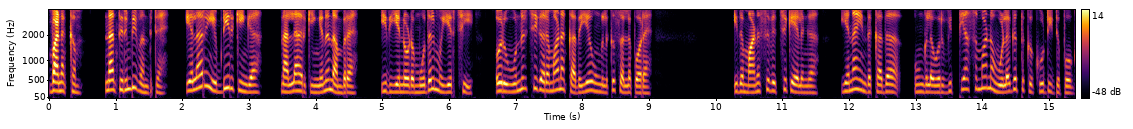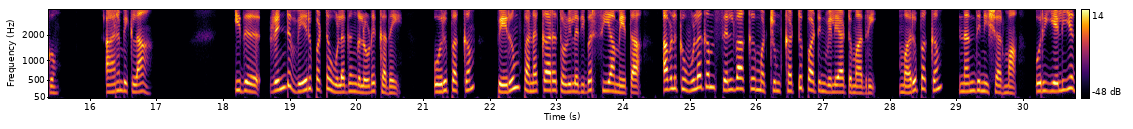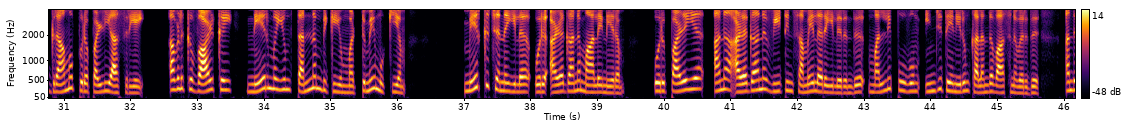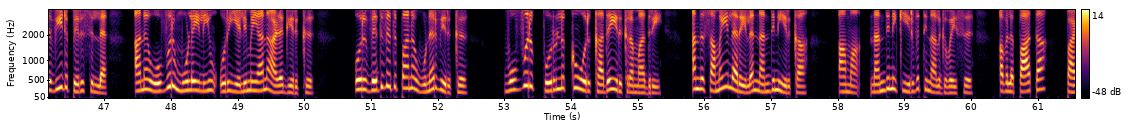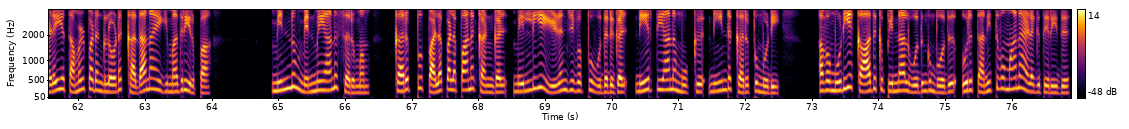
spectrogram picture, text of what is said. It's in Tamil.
வணக்கம். நான் திரும்பி வந்துட்டேன். எல்லாரும் எப்படி இருக்கீங்க? நல்லா இருக்கீங்கன்னு நம்புறேன். இது என்னோட முதல் முயற்சி. ஒரு உணர்ச்சிகரமான கதைய உங்களுக்கு சொல்லப் போறேன். இத மனசு வச்சு கேளுங்க. ஏன்னா இந்த கதை உங்கள ஒரு வித்தியாசமான உலகத்துக்கு கூட்டிட்டு போகும். ஆரம்பிக்கலாம். இது ரெண்டு வேறுபட்ட உலகங்களோட கதை. ஒரு பக்கம் பெரும் பணக்கார தொழிலதிபர் சியா மேத்தா. அவளுக்கு உலகம் செல்வாக்கு மற்றும் கட்டுப்பாட்டின் விளையாட்டு மாதிரி. மறுபக்கம் நந்தினி சர்மா ஒரு எளிய கிராமப்புற பள்ளி ஆசிரியை. அவளுக்கு வாழ்க்கை நேர்மையும் தன்னம்பிக்கையும் மட்டுமே முக்கியம். மேற்கு சென்னையில ஒரு அழகான மாலை நேரம். ஒரு பழைய ஆனா அழகான வீட்டின் சமையலறையிலிருந்து மல்லிப்பூவும் இஞ்சி தேநீரும் கலந்த வாசனை வருது. அந்த வீடு பெருசில்ல ஆனா ஒவ்வொரு மூலையிலயும் ஒரு எளிமையான அழகு இருக்கு. ஒரு வெதுவெதுப்பான உணர்வு இருக்கு. ஒவ்வொரு பொருளுக்கும் ஒரு கதை இருக்கிற மாதிரி. அந்த சமையலறையில நந்தினி இருக்கா? ஆமா நந்தினிக்கு இருபத்தி நாலு வயசு. அவள பார்த்தா பழைய தமிழ் படங்களோட கதாநாயகி மாதிரி இருப்பா. மின்னும் மென்மையான சருமம் கருப்பு பளபளப்பான கண்கள் மெல்லிய இளஞ்சிவப்பு உதடுகள் நேர்த்தியான மூக்கு நீண்ட கருப்பு முடி. அவ முடிய காதுக்கு பின்னால் ஒதுங்கும்போது ஒரு தனித்துவமான அழகு தெரியுது.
